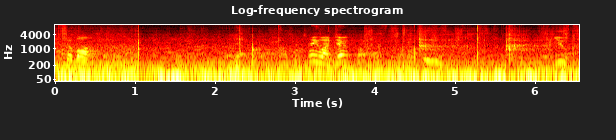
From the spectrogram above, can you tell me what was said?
What's your ball. Three, one, two. You.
